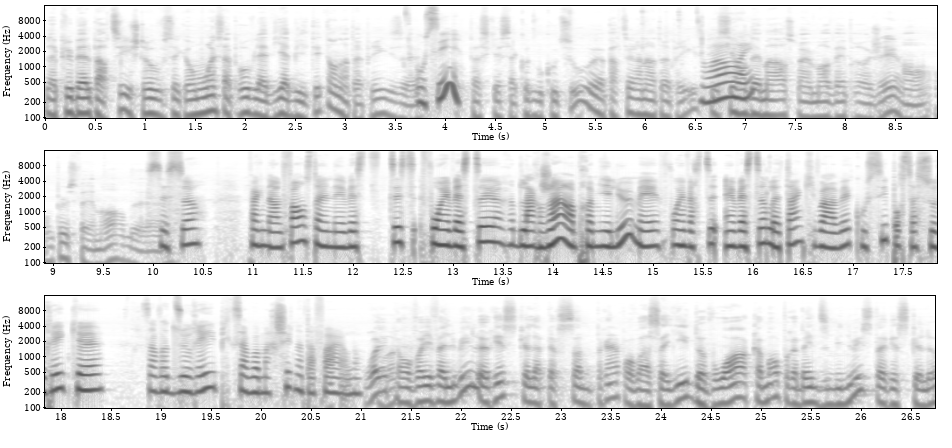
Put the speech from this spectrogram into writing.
La plus belle partie, je trouve, c'est qu'au moins ça prouve la viabilité de ton entreprise. euh, Aussi. Parce que ça coûte beaucoup de sous, euh, partir en entreprise. Puis Ouais, si ouais. on démarre sur un mauvais projet, on, on peut se faire mordre. euh, C'est ça. Fait que dans le fond, c'est un faut investir de l'argent en premier lieu, mais il faut investir, investir le temps qui va avec aussi pour s'assurer que ça va durer puis que ça va marcher notre affaire. Là. Oui, puis on va évaluer le risque que la personne prend, puis on va essayer de voir comment on pourrait bien diminuer ce risque-là.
